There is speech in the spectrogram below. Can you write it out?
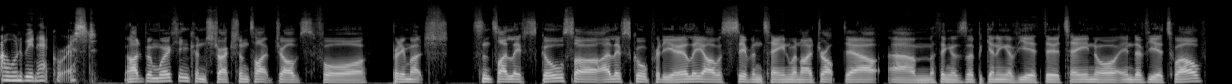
I want to be an aquarist. I'd been working construction type jobs for pretty much since I left school. So I left school pretty early. I was 17 when I dropped out. Um, I think it was the beginning of year 13 or end of year 12.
